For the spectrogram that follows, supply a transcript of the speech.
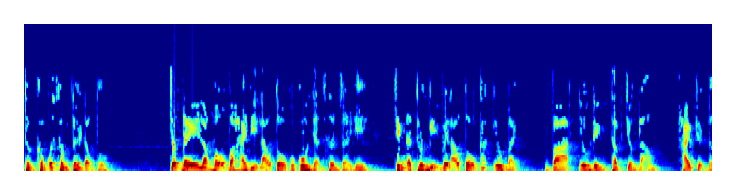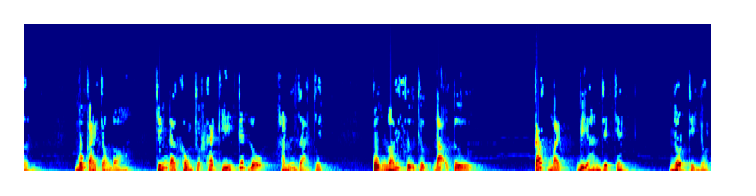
thực không có xông tới động thủ. Trước đây lòng mẫu và hai vị lão tổ của cô nhận sơn rời đi Chính là thương nghị với lão tổ các yêu mạch Và yêu đình thập trường lão Hai chuyện lớn. Một cái trong đó Chính là không chút khách khí tiết lộ hắn giả chết. Cũng nói sự thực đạo tử các mạch bị hắn giết chết. Nhốt thì nhốt,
